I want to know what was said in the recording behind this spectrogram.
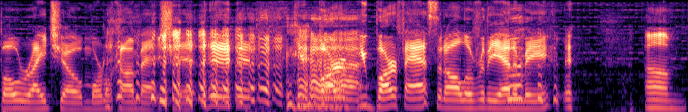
Bo' Rai Cho Mortal Kombat shit. you, barf, you barf acid all over the enemy. Um,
